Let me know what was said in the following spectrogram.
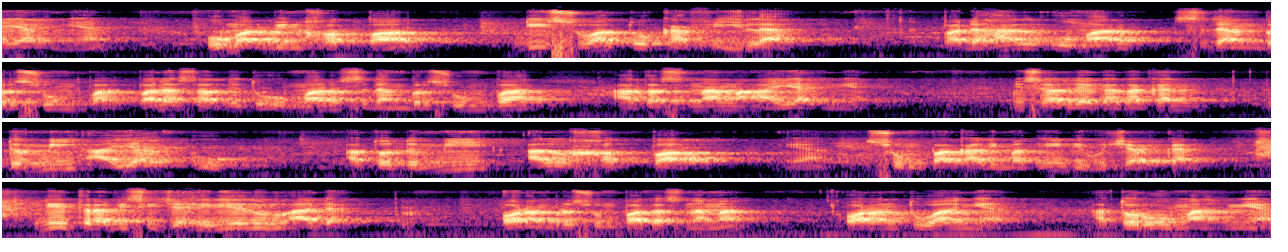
ayahnya Umar bin Khattab di suatu kafilah. Padahal Umar sedang bersumpah. Pada saat itu Umar sedang bersumpah atas nama ayahnya. Misal dia katakan demi ayahku atau demi Al-Khattab ya sumpah kalimat ini diucapkan. Ini tradisi jahiliyah dulu ada. Orang bersumpah atas nama orang tuanya atau rumahnya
